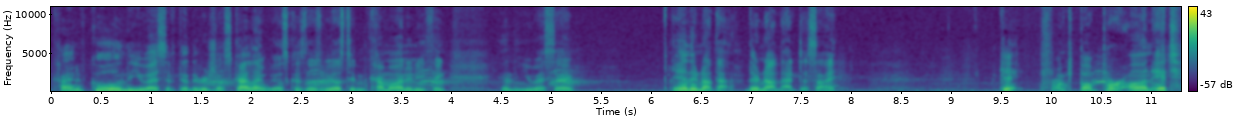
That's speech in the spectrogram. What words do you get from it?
kind of cool in the US if they're the original Skyline wheels, because those wheels didn't come on anything in the USA. And they're not that, they're not that dasai. Okay, front bumper on it.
